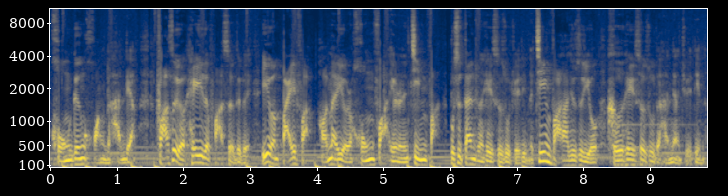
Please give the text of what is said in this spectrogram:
红跟黄的含量。发色有黑的发色，对不对？也有人白发，好，那也有人红发，也有人金发，不是单纯黑色素决定的。金发它就是由核黑色素的含量决定的。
